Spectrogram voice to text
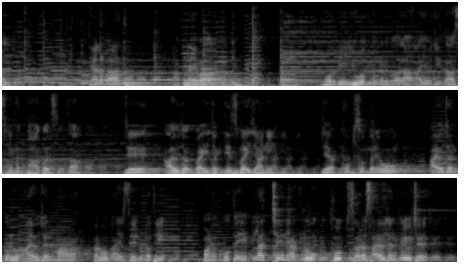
ચાલો ત્યારબાદ આપણા એવા મોરબી યુવક મંડળ દ્વારા આયોજિત આ શ્રીમદ ભાગવત સપ્તાહ, જે આયોજકભાઈ જગદીશભાઈ જાની જે ખૂબ સુંદર એવું આયોજન કર્યું. આયોજનમાં કરવું કાંઈ સહેલું નથી, પણ પોતે એકલા જ છે ને આટલું ખૂબ સરસ આયોજન કર્યું છે.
